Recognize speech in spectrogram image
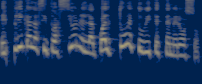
Explica la situación en la cual tú estuviste temeroso.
